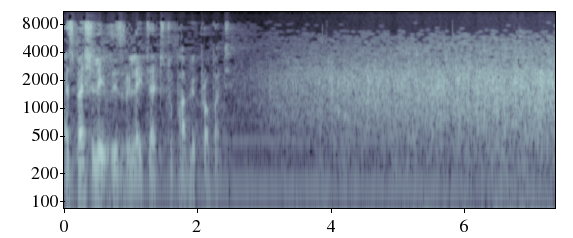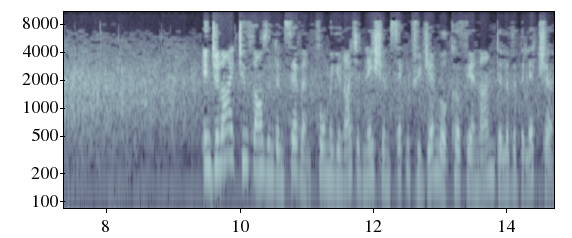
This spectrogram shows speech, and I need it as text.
especially if these related to public property. In July 2007, former United Nations Secretary General Kofi Annan delivered the lecture.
